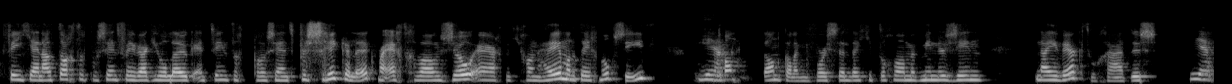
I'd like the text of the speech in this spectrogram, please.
vind jij nou 80% van je werk heel leuk en 20% verschrikkelijk, maar echt gewoon zo erg dat je gewoon helemaal er tegenop ziet, ja, dan, dan kan ik me voorstellen dat je toch wel met minder zin naar je werk toe gaat. Dus ja,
